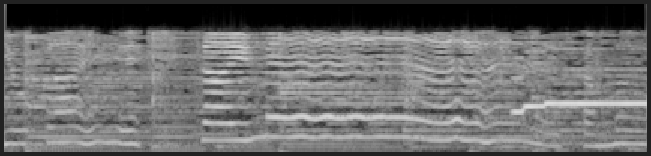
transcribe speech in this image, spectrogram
อยู่ใกล้ใจแม่เสมอ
